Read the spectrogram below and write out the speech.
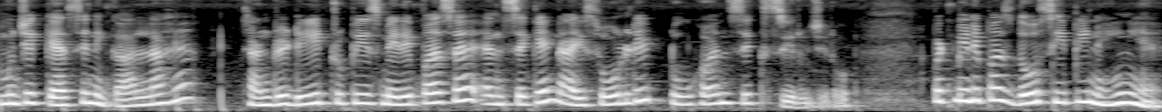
मुझे कैसे निकालना है हंड्रेड एट रुपीज़ मेरे पास है and second I sold it two one six zero zero but मेरे पास दो सी पी नहीं है।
